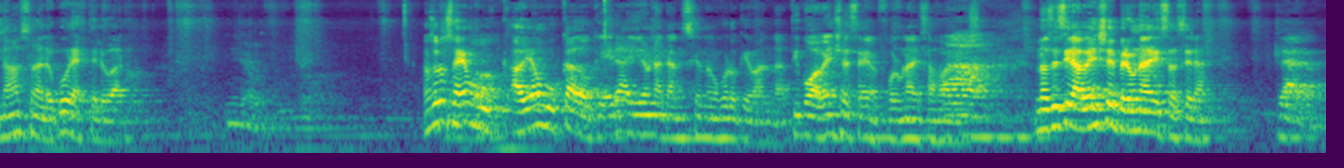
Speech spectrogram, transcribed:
No, es una locura este lugar. Nosotros habíamos, habíamos buscado que era y era una canción, no me acuerdo qué banda. Tipo Avengers Sevenfold, una de esas bandas. No sé si era Avengers, pero una de esas era. Claro.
